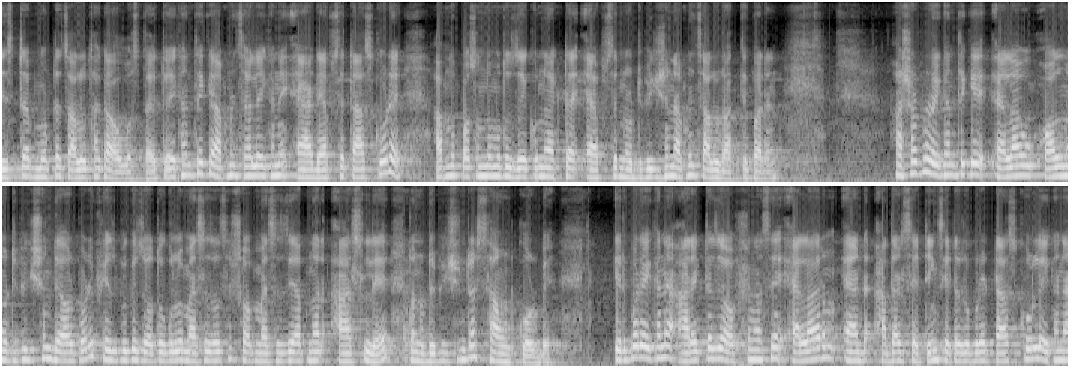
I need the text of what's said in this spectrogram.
ডিস্টার্ব মোডটা চালু থাকা অবস্থায়। তো এখান থেকে আপনি চাইলে এখানে অ্যাড অ্যাপসে টাচ করে আপনার পছন্দ মতো যে কোনো একটা অ্যাপসের নোটিফিকেশান আপনি চালু রাখতে পারেন। আসার পর এখান থেকে অ্যালাউ অল নোটিফিকেশন দেওয়ার পরে ফেসবুকে যতগুলো মেসেজ আছে, সব মেসেজে আপনার আসলে আপনার নোটিফিকেশনটা সাউন্ড করবে। এরপরে এখানে আরেকটা যে অপশন আছে, অ্যালার্ম অ্যান্ড আদার সেটিংস, এটার উপরে টাচ করলে এখানে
